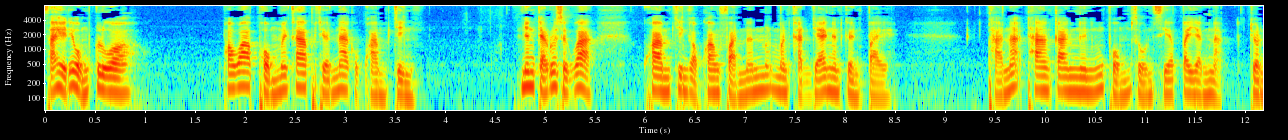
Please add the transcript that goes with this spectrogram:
สาเหตุที่ผมกลัว เพราะว่าผมไม่กล้าเผชิญหน้ากับความจริง เนื่องจากรู้สึกว่าความจริงกับความฝันนั้นมันขัดแย้งกันเกินไป ฐานะทางการเงินของผมสูญเสียไปอย่างหนัก จน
